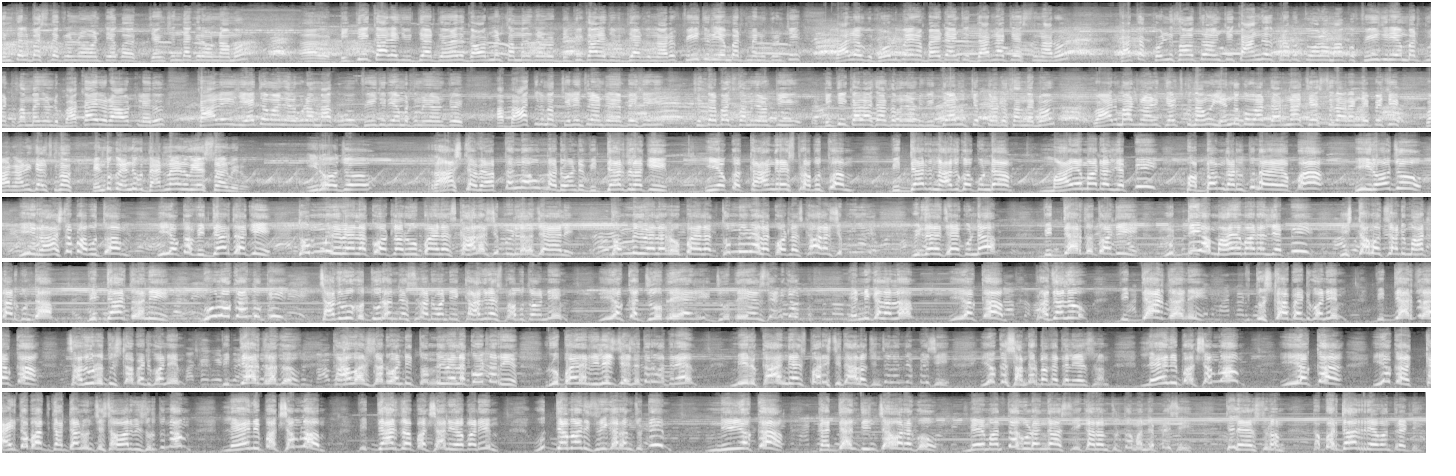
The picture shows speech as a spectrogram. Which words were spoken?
Chintal bus దగ్గర ఉన్నటువంటి ఒక జంక్షన్ దగ్గర ఉన్నాము. డిగ్రీ కాలేజ్ విద్యార్థి ఎవరైతే గవర్నమెంట్ సంబంధించిన డిగ్రీ కాలేజ్ విద్యార్థులు ఉన్నారు ఫీజు రియంబర్స్మెంట్ గురించి వాళ్ళు రోడ్డు పైన నుంచి ధర్నా చేస్తున్నారు. గత కొన్ని సంవత్సరాల నుంచి కాంగ్రెస్ ప్రభుత్వంలో మాకు ఫీజు రియంబర్స్మెంట్ సంబంధించిన బకాయిలు రావట్లేదు. కాలేజీ యాజమాన్యాలు కూడా మాకు ఫీజు రియంబర్స్మెంట్ ఆ బాకీలు మాకు చెల్లించాలంటే చెప్పేసి చింతలపాటి సంబంధించిన డిగ్రీ కళాశాల సంబంధించిన విద్యార్థులు చెప్తున్న సందర్భం. వారి మాటలు అడిగి తెలుసుకుందాము. ఎందుకు వారు ధర్నా చేస్తున్నారని చెప్పేసి వారిని అడిగి తెలుసుకుందాం. ఎందుకు ఎందుకు ధర్నా ఎందుకు చేస్తున్నారు మీరు? ఈరోజు రాష్ట్ర వ్యాప్తంగా ఉన్నటువంటి విద్యార్థులకి ఈ యొక్క కాంగ్రెస్ ప్రభుత్వం విద్యార్థులను ఆదుకోకుండా మాయమాటలు చెప్పి పబ్బం గడుపుతున్నదే తప్ప ఈరోజు ఈ రాష్ట్ర ప్రభుత్వం ఈ యొక్క విద్యార్థులకి తొమ్మిది వేల కోట్ల రూపాయల స్కాలర్షిప్ విడుదల చేయాలి. తొమ్మిది వేల రూపాయల తొమ్మిది వేల కోట్ల స్కాలర్షిప్ విడుదల చేయకుండా విద్యార్థులతోటి ఉట్టిగా మాయమాటలు చెప్పి ఇష్టం వచ్చినట్టు మాట్లాడుకుంటా విద్యార్థులని భూలోకానికి చదువుకు దూరం చేస్తున్నటువంటి కాంగ్రెస్ ప్రభుత్వాన్ని ఈ యొక్క జూబ్లీ జూబ్లీ ఎన్నికల ఎన్నికలలో ఈ యొక్క ప్రజలు విద్యార్థులని దృష్టిలో పెట్టుకొని విద్యార్థుల యొక్క చదువును దృష్టిలో పెట్టుకొని విద్యార్థులకు కావాల్సినటువంటి తొమ్మిది వేల కోట్ల రూపాయలు రిలీజ్ చేసిన తర్వాతనే మీరు కాంగ్రెస్ పరిస్థితి ఆలోచించాలని చెప్పేసి ఈ యొక్క సందర్భంగా తెలియజేస్తున్నాం. లేని పక్షంలో ఈ యొక్క ఈ యొక్క ఖైరతాబాద్ గడ్డ నుంచి సవాల్ విసురుతున్నాం. లేని పక్షంలో విద్యార్థుల పక్షాన్ని నిలబడి ఉద్యమాన్ని శ్రీకారం చుట్టి నీ యొక్క గడ్డను దించే వరకు మేమంతా కూడా శ్రీకారం చుడతామని చెప్పేసి తెలియజేస్తున్నాం. ఖబర్దార్ రేవంత్ రెడ్డి.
